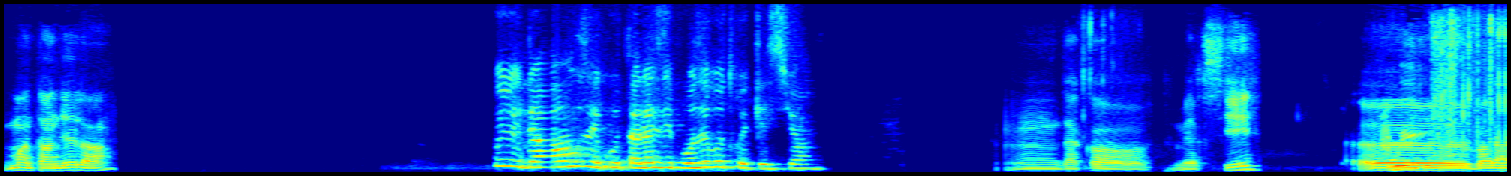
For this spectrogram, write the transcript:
Vous m'entendez là? Oui, leader, on vous écoute. Allez-y, posez votre question. Hmm, d'accord, merci. Euh, voilà,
